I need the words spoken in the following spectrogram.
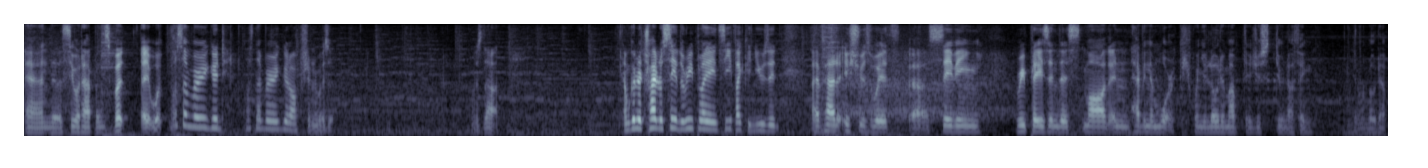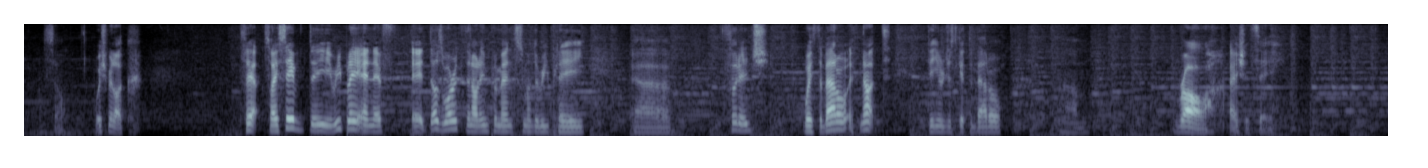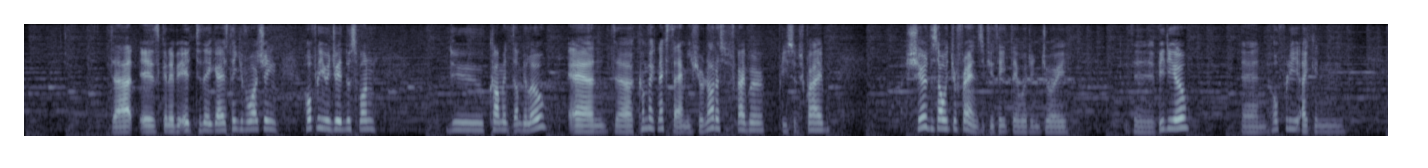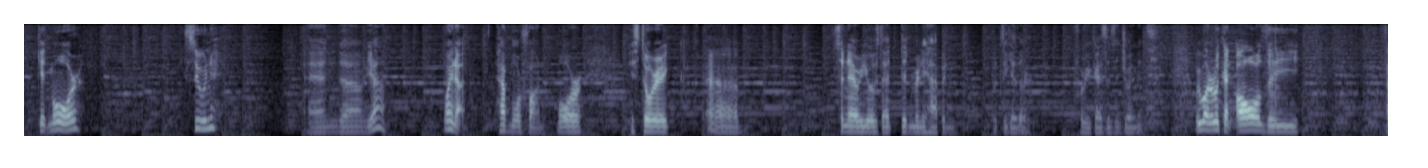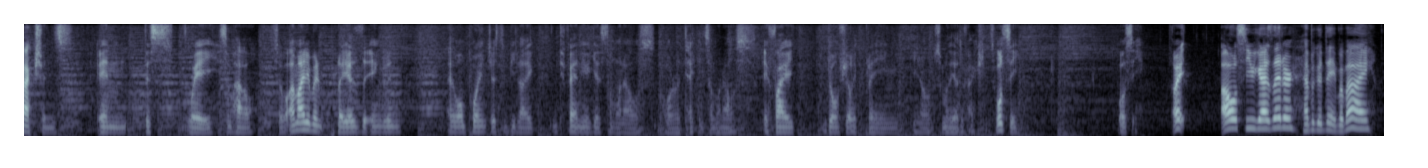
and uh, see what happens. But it wa- wasn't very good. Wasn't a very good option, was it? Was not. I'm gonna try to save the replay and see if I could use it. I've had issues with uh, saving replays in this mod and having them work. When you load them up, they just do nothing. They don't load up. So, wish me luck. So yeah, so I saved the replay, and if it does work, then I'll implement some of the replay uh, footage with the battle. If not, then you'll just get the battle um, raw, I should say. That is gonna be it today, guys. Thank you for watching. Hopefully you enjoyed this one. Do comment down below and uh, come back next time. If you're not a subscriber, please subscribe. Share this out with your friends if you think they would enjoy the video. And hopefully I can get more soon. And uh, yeah, why not? Have more fun. More historic uh, scenarios that didn't really happen put together for you guys' enjoyment. We want to look at all the factions in this way somehow. So I might even play as the England at one point just to be like defending against someone else or attacking someone else if I don't feel like playing, you know, some of the other factions. We'll see. We'll see. Alright, I'll see you guys later. Have a good day. Bye bye.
